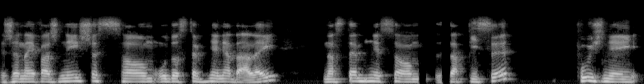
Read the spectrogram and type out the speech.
że najważniejsze są udostępnienia dalej, następnie są zapisy, później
